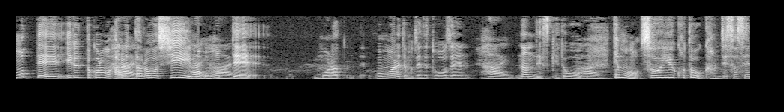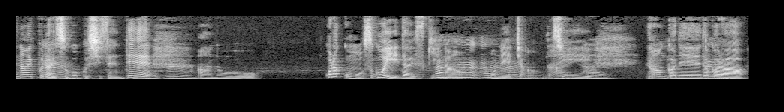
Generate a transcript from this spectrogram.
思っているところもあるだろうし、はい。もう思ってもら、思われても全然当然はい。なんですけど、はい。でもそういうことを感じさせないくらいすごく自然で、うんうん。あの、コラッコもすごい大好きなお姉ちゃんだし、なんかね、だから、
